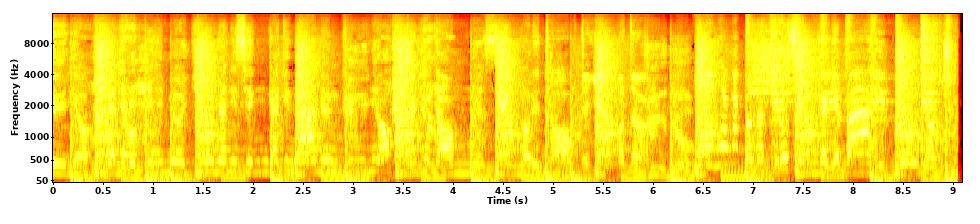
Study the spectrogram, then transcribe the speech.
그녀비가내려개며유난히 생각이 나는 그녀 화장기가 없는 생머리 더욱더 예뻤던 그녀. 떠난 뒤로 생각에 반이 뿌려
